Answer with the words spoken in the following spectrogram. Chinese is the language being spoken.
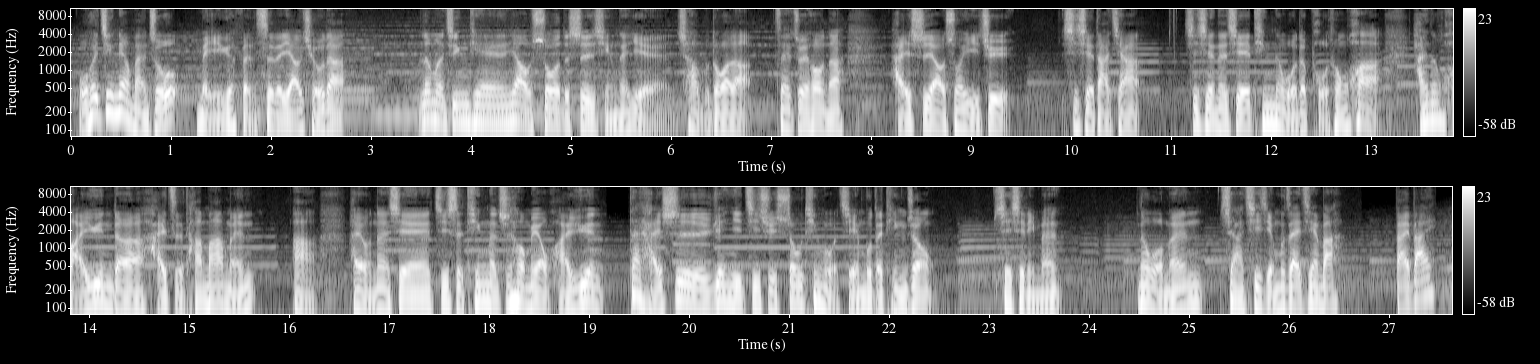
我会尽量满足每一个粉丝的要求的。那么今天要说的事情呢，也差不多了，在最后呢，还是要说一句，谢谢大家。谢谢那些听了我的普通话还能怀孕的孩子他妈们啊，还有那些即使听了之后没有怀孕，但还是愿意继续收听我节目的听众，谢谢你们。那我们下期节目再见吧，拜拜。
